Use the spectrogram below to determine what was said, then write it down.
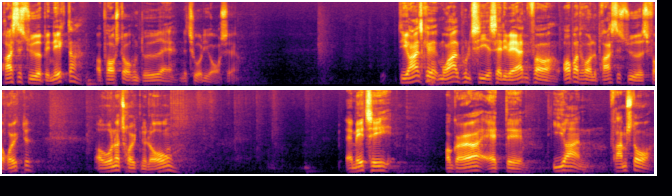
Præstestyret benægter og påstår, at hun døde af naturlige årsager. De iranske moralpoliti er sat i verden for at opretholde præstestyrets forrygte og undertrykkende love, er med til at gøre, at øh, Iran fremstår,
